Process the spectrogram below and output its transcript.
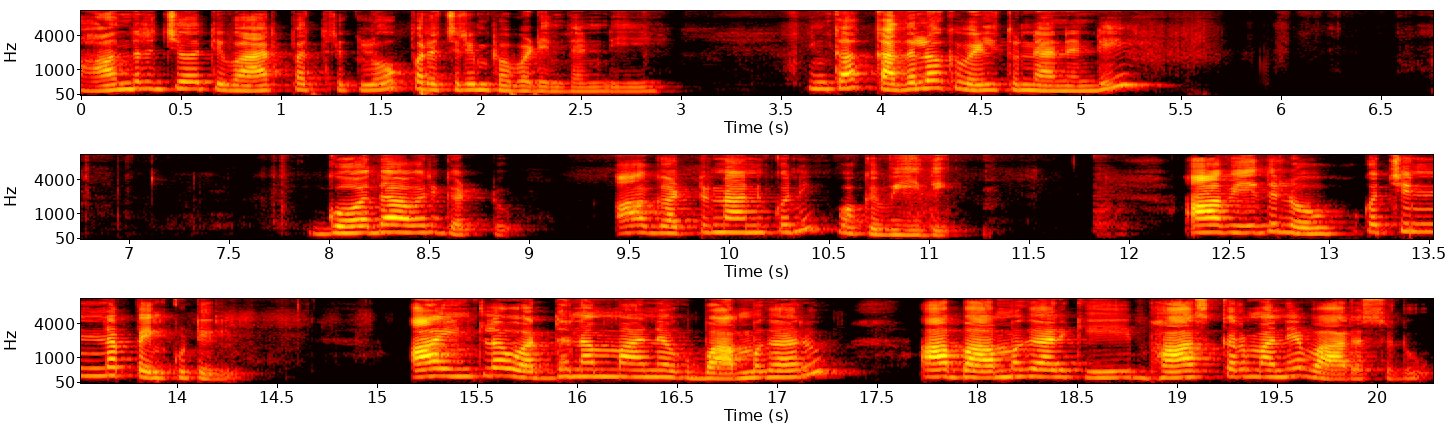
ఆంధ్రజ్యోతి వారపత్రికలో ప్రచురింపబడిందండి. ఇంకా కథలోకి వెళ్తున్నానండి. గోదావరి గట్టు. ఆ గట్టున అనుకుని ఒక వీధి. ఆ వీధిలో ఒక చిన్న పెంకుటిల్లు. ఆ ఇంట్లో వర్ధనమ్మ అనే ఒక బామ్మగారు ఆ బామ్మగారికి భాస్కరం అనే వారసుడు.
